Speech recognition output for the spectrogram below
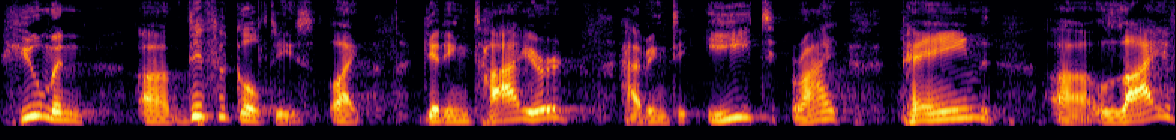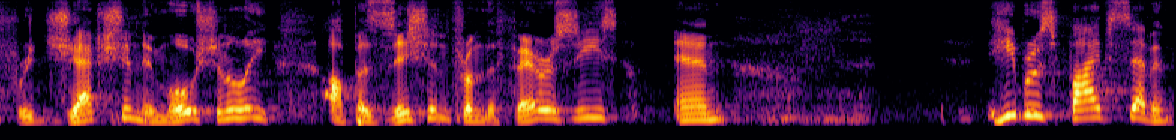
human uh, difficulties like getting tired, having to eat, right? Pain, uh, life, rejection emotionally, opposition from the Pharisees. And Hebrews 5 7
